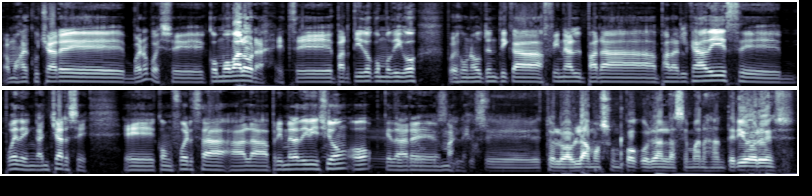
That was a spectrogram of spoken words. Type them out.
Vamos a escuchar, eh, bueno, pues cómo valora este partido, como digo, pues una auténtica final para, para el Cádiz. puede engancharse con fuerza a la primera división o quedar más lejos. esto lo hablamos un poco ya en las semanas anteriores.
